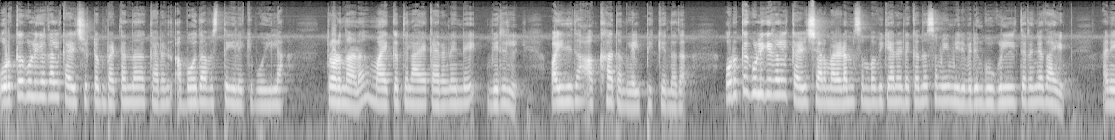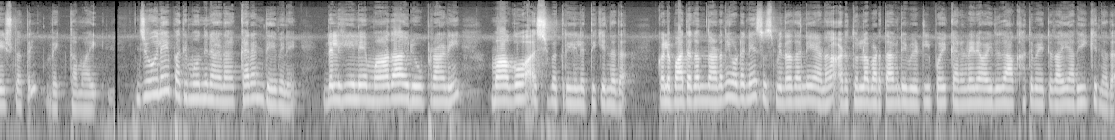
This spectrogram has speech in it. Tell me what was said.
ഉറക്കഗുളികകൾ കഴിച്ചിട്ടും പെട്ടെന്ന് കരൺ അബോധാവസ്ഥയിലേക്ക് പോയില്ല. തുടർന്നാണ് മയക്കത്തിലായ കരണിന്റെ വിരലിൽ വൈദ്യുത ആഘാതം ഏൽപ്പിക്കുന്നത്. ഉറക്ക ഗുളികകൾ കഴിച്ചാൽ മരണം സംഭവിക്കാനെടുക്കുന്ന സമയം ഇരുവരും ഗൂഗിളിൽ തിരഞ്ഞതായും അന്വേഷണത്തിൽ വ്യക്തമായി. ജൂലൈ പതിമൂന്നിനാണ് കരൺ ദേവിനെ ഡൽഹിയിലെ മാതാ രൂപ്രാണി മാഗോ ആശുപത്രിയിൽ എത്തിക്കുന്നത്. കൊലപാതകം നടന്നയുടനെ സുസ്മിത തന്നെയാണ് അടുത്തുള്ള ഭർത്താവിന്റെ വീട്ടിൽ പോയി കരണിനെ വൈദ്യുതാഘാതമേറ്റതായി അറിയിക്കുന്നത്.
